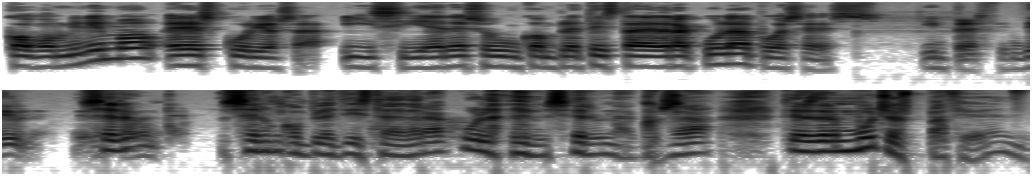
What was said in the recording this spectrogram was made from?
como mínimo es curiosa y si eres un completista de Drácula pues es imprescindible. Directamente. Ser un completista de Drácula debe ser una cosa. Tienes que tener mucho espacio ¿eh? en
